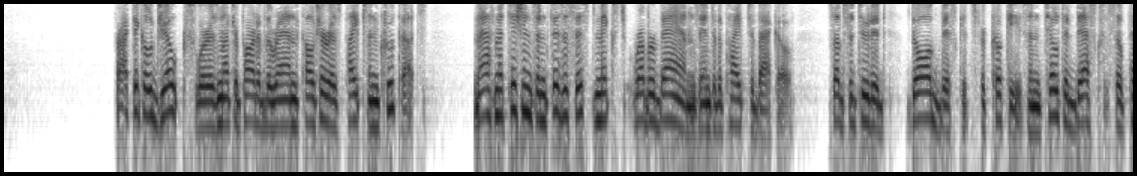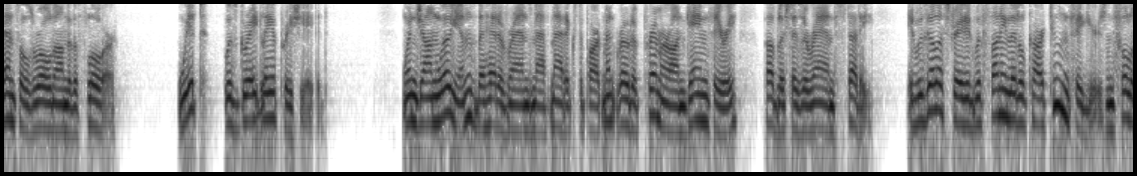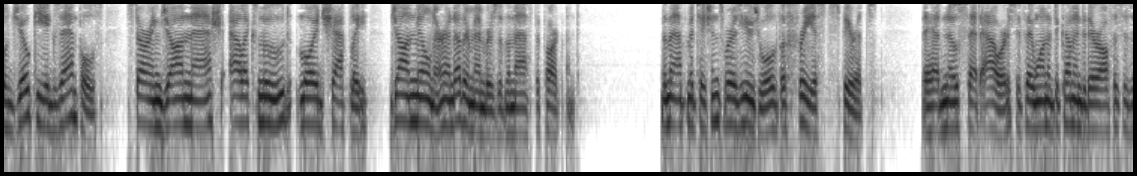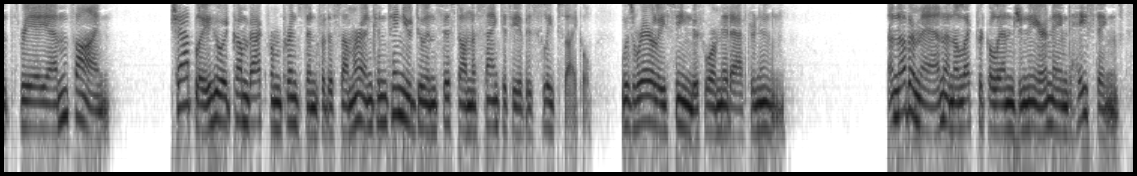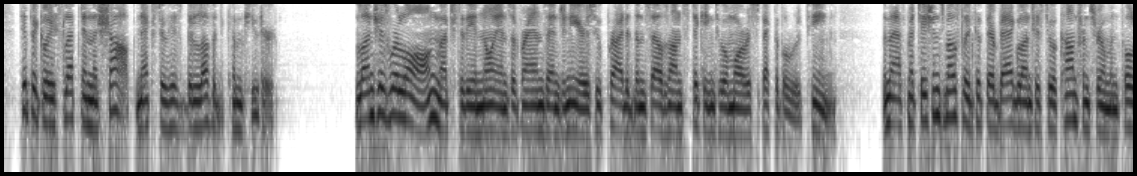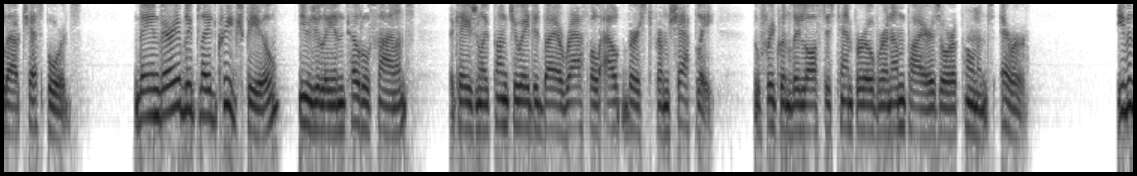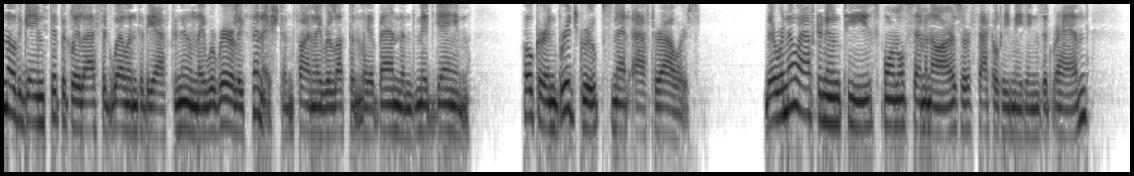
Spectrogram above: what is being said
Practical jokes were as much a part of the Rand culture as pipes and crew cuts. Mathematicians and physicists mixed rubber bands into the pipe tobacco, substituted dog biscuits for cookies, and tilted desks so pencils rolled onto the floor. Wit was greatly appreciated. When John Williams, the head of Rand's mathematics department, wrote a primer on game theory, published as a Rand study, it was illustrated with funny little cartoon figures and full of jokey examples, starring John Nash, Alex Mood, Lloyd Shapley, John Milnor, and other members of the math department. The mathematicians were, as usual, the freest spirits. They had no set hours. If they wanted to come into their offices at 3 a.m., fine. Shapley, who had come back from Princeton for the summer and continued to insist on the sanctity of his sleep cycle, was rarely seen before mid-afternoon. Another man, an electrical engineer named Hastings, typically slept in the shop next to his beloved computer. Lunches were long, much to the annoyance of Rand's engineers, who prided themselves on sticking to a more respectable routine. The mathematicians mostly took their bag lunches to a conference room and pulled out chessboards. They invariably played Kriegspiel, usually in total silence, occasionally punctuated by a wrathful outburst from Shapley, who frequently lost his temper over an umpire's or opponent's error. Even though the games typically lasted well into the afternoon, they were rarely finished and finally reluctantly abandoned mid-game. Poker and bridge groups met after hours. There were no afternoon teas, formal seminars, or faculty meetings at RAND.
